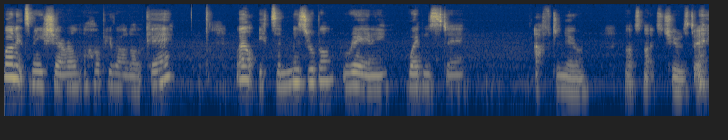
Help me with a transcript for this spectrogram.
everyone, it's me Cheryl. I hope you're all okay. Well, it's a miserable, rainy Wednesday afternoon. No, it's not, it's Tuesday.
